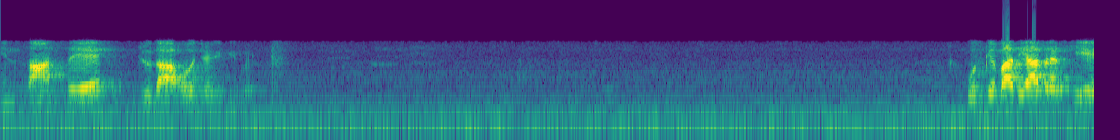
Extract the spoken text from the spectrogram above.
انسان سے جدا ہو جائے گی بھائی اس کے بعد یاد رکھیے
